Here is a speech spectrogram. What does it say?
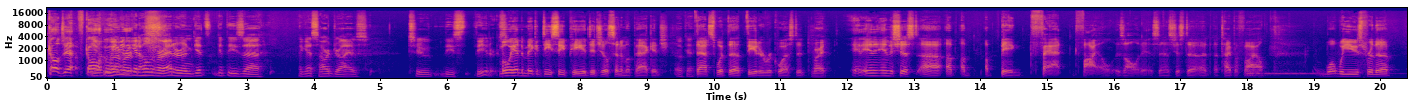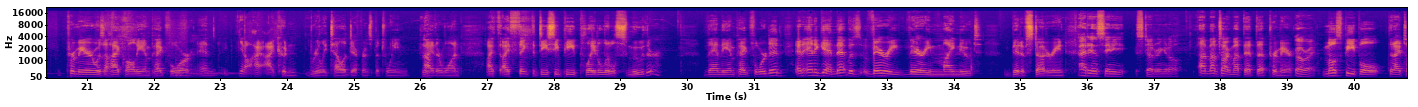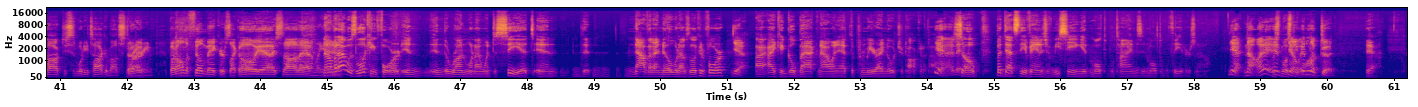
call Jeff. Call we whoever. We need to get a hold of our editor and get get these, uh, I guess, hard drives to these theaters. Well, we had to make a DCP, a digital cinema package. Okay. That's what the theater requested. Right. And, and, and it's just uh, a, a, a big fat file is all it is. And it's just a, a type of file. What we use for the premiere was a high quality MPEG 4. And, you know, I, I couldn't really tell a difference between either one. I, th- I think the DCP played a little smoother than the MPEG 4 did. And, and again, that was very, very minute bit of stuttering. I didn't see any stuttering at all. I'm, I'm talking about that the premiere. Oh, right. Most people that I talked to said, "What are you talking about stuttering?" But all the filmmakers like, "Oh yeah, I saw that." I'm like, No, yeah. but I was looking for it in in the run when I went to see it, and the, now that I know what I was looking for, Yeah. I, I could go back now and at the premiere I know what you're talking about. Yeah, So, but that's the advantage of me seeing it multiple times in multiple theaters now. yeah, no, it, it, most you know, it looked good. Yeah.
